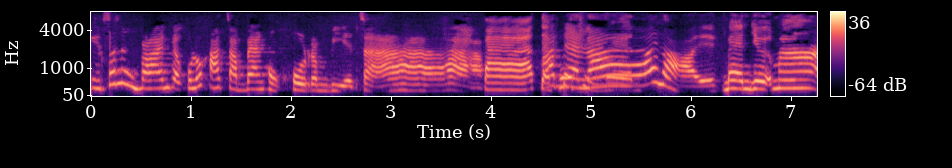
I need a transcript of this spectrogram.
อีกสักหนึ่งแบรนด์ค่ะคุณลูกค้าจับแบรนด์ของโคลัมเบียจ้าป้าแต่แต่พูแบดรถึนงด์หแบรนด์ลายหลายแบรนด์เยอะมาก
